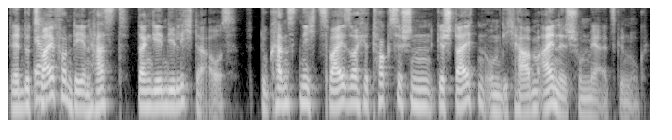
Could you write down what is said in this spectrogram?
wenn du ja. zwei von denen hast, dann gehen die Lichter aus. Du kannst nicht zwei solche toxischen Gestalten um dich haben. Eine ist schon mehr als genug.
